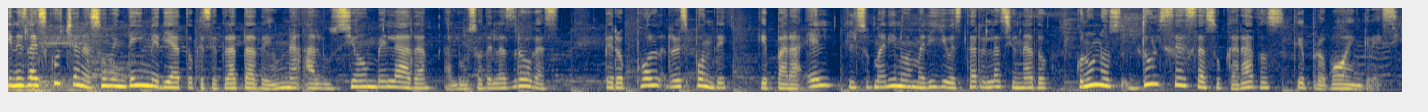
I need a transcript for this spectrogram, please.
Quienes la escuchan asumen de inmediato que se trata de una alusión velada al uso de las drogas, pero Paul responde que para él el submarino amarillo está relacionado con unos dulces azucarados que probó en Grecia.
